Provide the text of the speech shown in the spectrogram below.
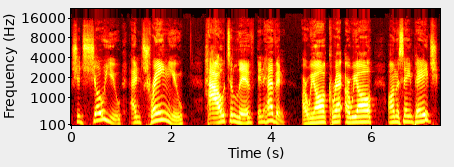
should show you and train you how to live in heaven. Are we all correct? Are we all on the same page?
